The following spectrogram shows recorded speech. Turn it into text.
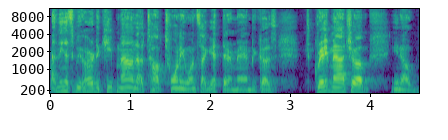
I think it's gonna be hard to keep him out of that top 20 once I get there, man, because great matchup. You know,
